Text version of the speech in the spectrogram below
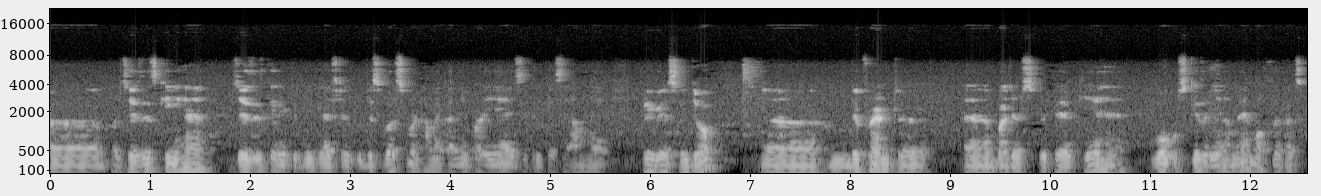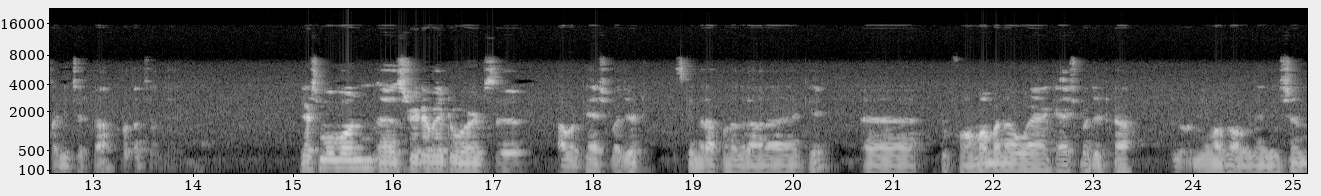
परचेज़ की हैं। परचेज़ के लिए कितनी कैश डिसबर्समेंट हमें करनी पड़ी है। इसी तरीके से हमने प्रीवियसली जो डिफरेंट बजट्स प्रिपेयर किए हैं, वो उसके ज़रिए हमें मुख्तलिफ़ एक्सपेंडिचर का पता चल जाएगा। Let's move on straight away towards our cash budget इसके अंदर आपको नज़र आ रहा है कि जो फॉर्मा बना हुआ है कैश बजट का name of organization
